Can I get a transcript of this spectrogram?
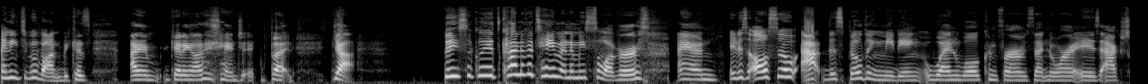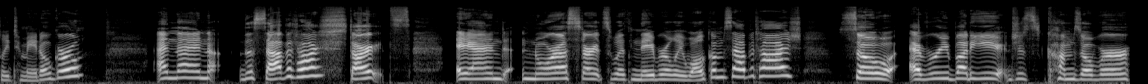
I need to move on because i'm getting on a tangent. But yeah. Basically it's kind of a tame enemies to lovers and it is also at this building meeting when will confirms that nora is actually tomato girl and then the sabotage starts and Nora starts with neighborly welcome sabotage. So everybody just comes over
